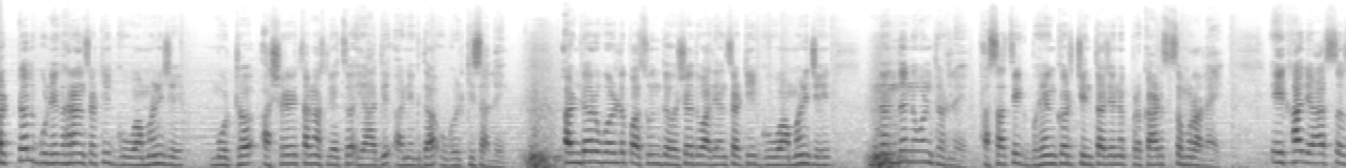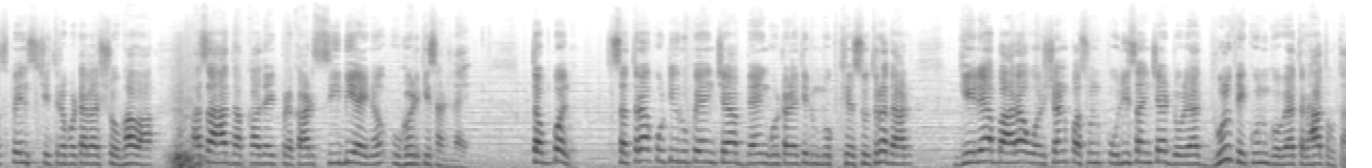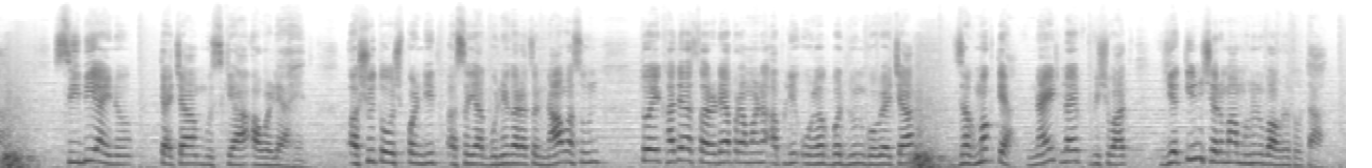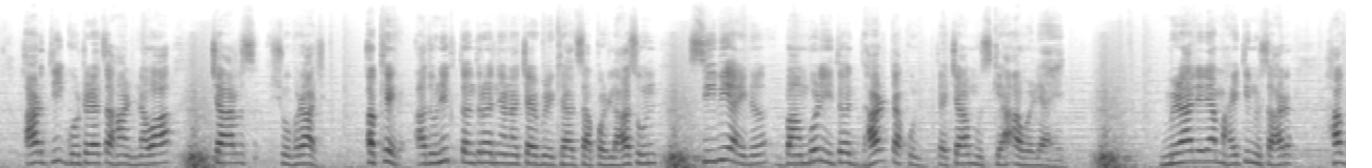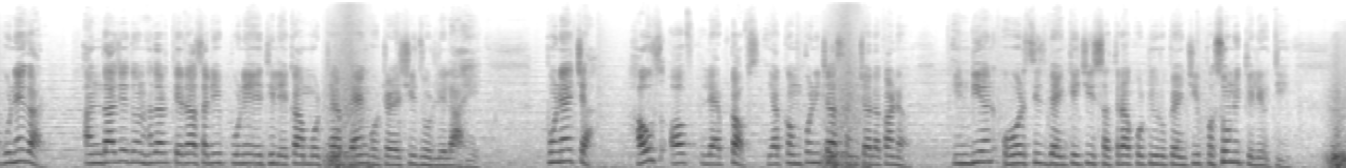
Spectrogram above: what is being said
अट्टल गुन्हेगारांसाठी गोवा म्हणजे मोठं आश्रयस्थान असल्याचं याआधी अनेकदा उघडकीस आले अंडरवर्ल्डपासून दहशतवाद्यांसाठी गोवा म्हणजे नंदनवन ठरलंय असाच एक भयंकर चिंताजनक प्रकार समोर आलाय. एखाद्या सस्पेन्स चित्रपटाला शोभावा असा हा धक्कादायक प्रकार सी बी आयनं उघडकीस आणलाय. तब्बल सतरा कोटी रुपयांच्या बँक घोटाळ्यातील मुख्य सूत्रधार गेल्या बारा वर्षांपासून पोलिसांच्या डोळ्यात धूळ फेकून गोव्यात राहत होता. सी बी आयनं त्याच्या मुसक्या आवडल्या आहेत. आशुतोष पंडित असं या गुन्हेगाराचं नाव असून तो एखाद्या सरड्याप्रमाणे आपली ओळख बदलून गोव्याच्या झगमगत्या नाईट लाईफ विश्वात यतीन शर्मा म्हणून वावरत होता. आर्थिक घोटाळ्याचा हा नवा चार्ल्स शोभराज अखेर आधुनिक तंत्रज्ञानाच्या विळख्यात सापडला असून सी बी आयनं बांबोळी इथं धाड टाकून त्याच्या मुसक्या आवडल्या आहेत. मिळालेल्या माहितीनुसार हा गुन्हेगार अंदाजे दोन हजार तेरा साली पुणे येथील एका मोठ्या बँक घोटाळ्याशी जोडलेला आहे. पुण्याच्या हाऊस ऑफ लॅपटॉप्स या कंपनीच्या संचालकानं इंडियन ओव्हरसीज बँकेची सतरा कोटी रुपयांची फसवणूक केली होती.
